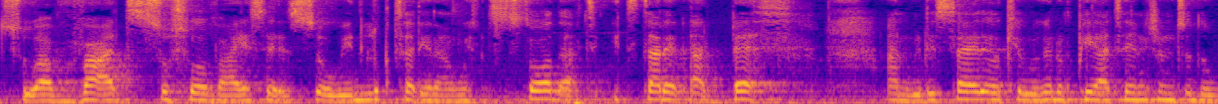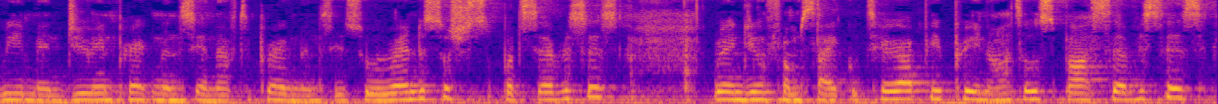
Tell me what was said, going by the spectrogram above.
to avert social vices? So we looked at it and we saw that it started at birth. And we decided, okay, we're going to pay attention to the women during pregnancy and after pregnancy. So we render social support services ranging from psychotherapy, prenatal spa services,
